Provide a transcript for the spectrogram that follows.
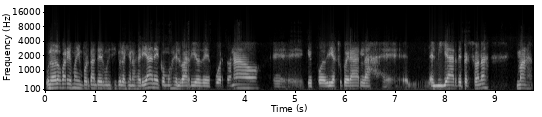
uno de los barrios más importantes del municipio de Llanos de Ariane, como es el barrio de Puerto Nao, eh, que podría superar la, el, el millar de personas más,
